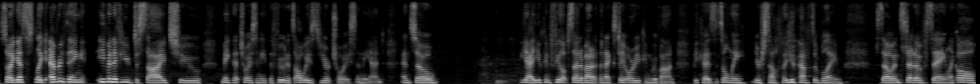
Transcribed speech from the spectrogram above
So I guess like everything, even if you decide to make that choice and eat the food, it's always your choice in the end. And so yeah, you can feel upset about it the next day or you can move on because it's only yourself that you have to blame. So instead of saying like, oh,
